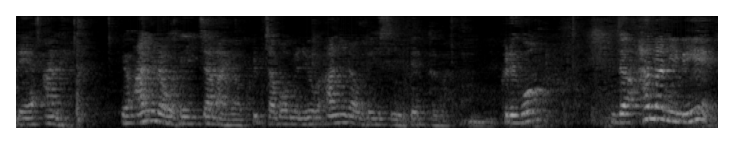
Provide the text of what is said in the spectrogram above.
내 안에. 이 안이라고 돼 있잖아요. 글자 보면 이 안이라고 돼 있어요. 베트가. 그리고 이제 하나님이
